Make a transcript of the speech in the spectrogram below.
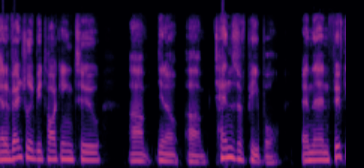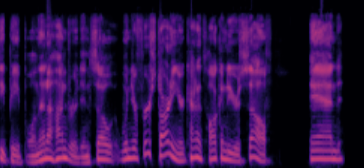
and eventually be talking to, um, you know, um, tens of people, and then 50 people, and then 100. And so when you're first starting, you're kind of talking to yourself, and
